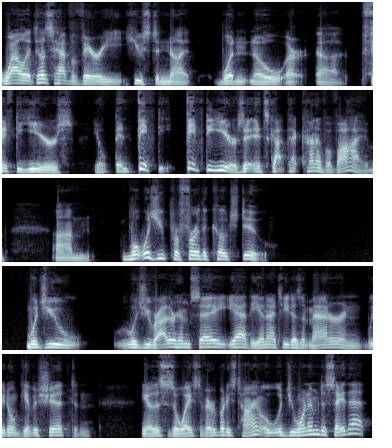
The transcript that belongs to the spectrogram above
While it does have a very Houston Nutt, wouldn't know, or uh, 50 years, you know, been 50, 50 years. It's got that kind of a vibe. Um, what would you prefer the coach do? Would you would you rather him say, "Yeah, the NIT doesn't matter and we don't give a shit and you know, this is a waste of everybody's time?" would you want him to say that?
